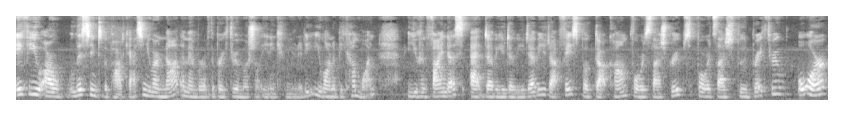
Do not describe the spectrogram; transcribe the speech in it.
if you are listening to the podcast and you are not a member of the Breakthrough Emotional Eating community, you want to become one, you can find us at www.facebook.com forward slash groups forward slash food breakthrough, or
